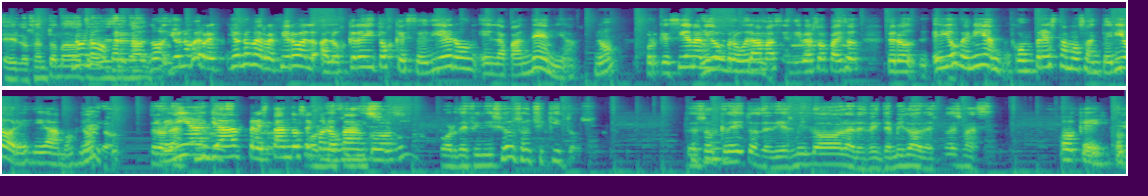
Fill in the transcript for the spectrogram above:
Eh, los han tomado. No, no, pero no, yo, no me yo no me refiero a, los créditos que se dieron en la pandemia, ¿no? Porque sí han habido programas en diversos países, pero ellos venían con préstamos anteriores, digamos, ¿no? Pero venían ya prestándose con los bancos. Por definición son chiquitos. Entonces son créditos de 10 mil dólares, 20 mil dólares, no es más. Ok, ok.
